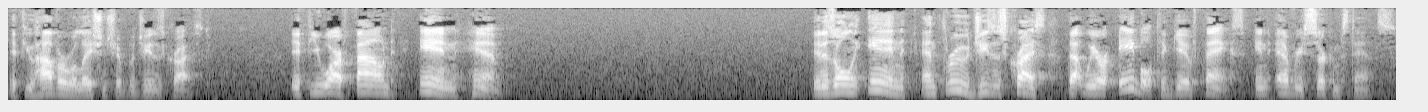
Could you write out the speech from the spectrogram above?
if you have a relationship with Jesus Christ. If you are found in Him. It is only in and through Jesus Christ that we are able to give thanks in every circumstance.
